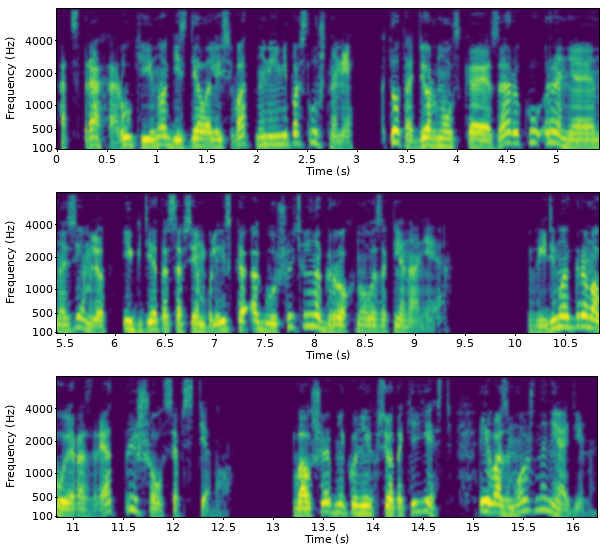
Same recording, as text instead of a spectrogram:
От страха руки и ноги сделались ватными и непослушными. Кто-то дернул Ская за руку, роняя на землю, и где-то совсем близко оглушительно грохнуло заклинание. Видимо, громовой разряд пришелся в стену. Волшебник у них все-таки есть, и, возможно, не один.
